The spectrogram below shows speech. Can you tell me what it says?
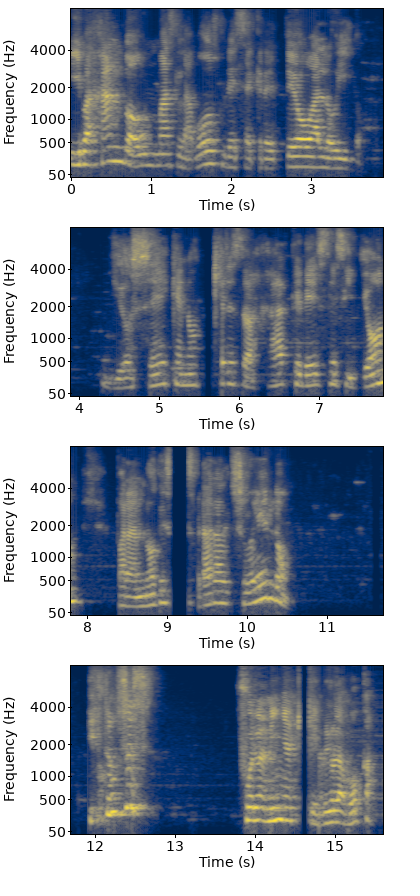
y bajando aún más la voz le secreteó al oído. Yo sé que no quieres bajarte de ese sillón para no despertar al suelo. Entonces fue la niña que abrió la boca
